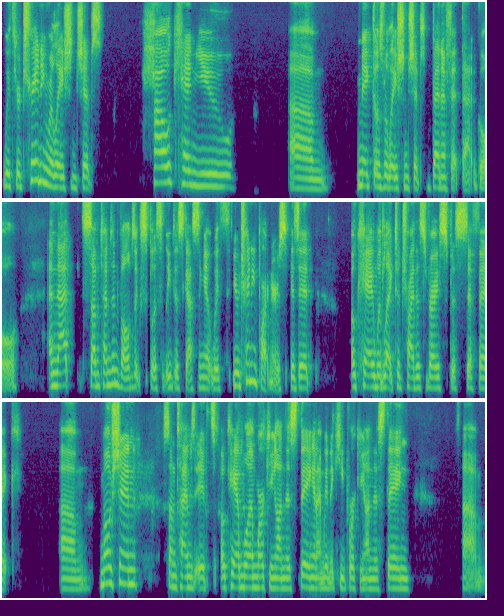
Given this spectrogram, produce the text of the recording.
with your training relationships how can you um, make those relationships benefit that goal and that sometimes involves explicitly discussing it with your training partners is it okay i would like to try this very specific um, motion. Sometimes it's okay. Well, I'm working on this thing, and I'm going to keep working on this thing. Um,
